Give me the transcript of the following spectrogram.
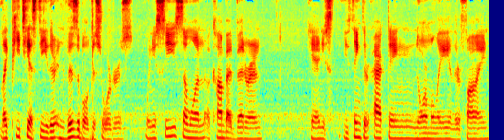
like PTSD, they're invisible disorders. When you see someone, a combat veteran, and you, you think they're acting normally and they're fine,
